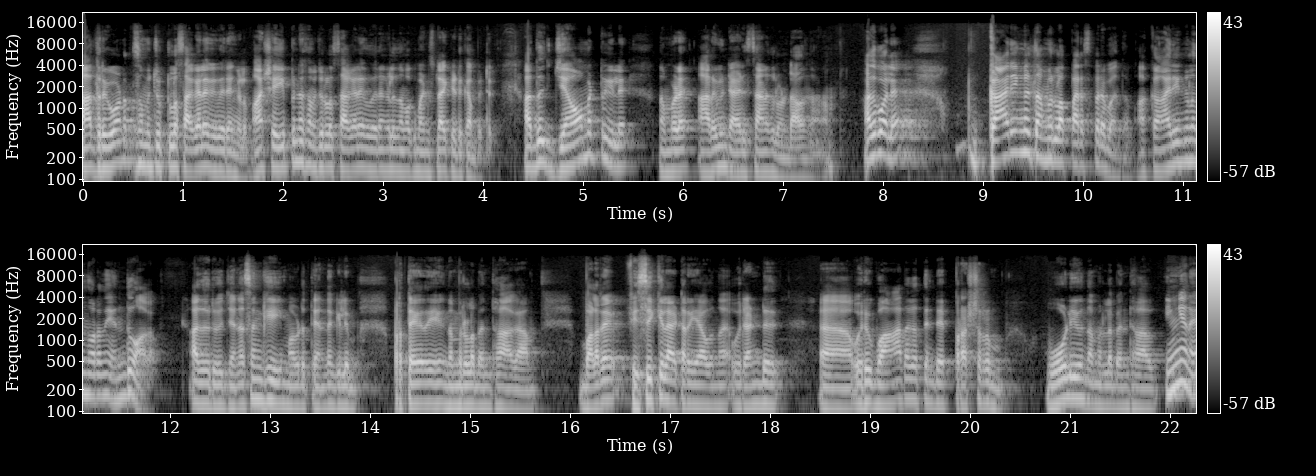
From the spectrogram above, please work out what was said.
ആ ത്രികോണത്തെ സംബന്ധിച്ചിട്ടുള്ള സകല വിവരങ്ങളും ആ ഷേപ്പിനെ സംബന്ധിച്ചുള്ള സകല വിവരങ്ങളും നമുക്ക് മനസ്സിലാക്കിയെടുക്കാൻ പറ്റും. അത് ജിയോമെട്രിയിലെ നമ്മുടെ അറിവിന്റെ അടിസ്ഥാനത്തിൽ ഉണ്ടാകുന്നതാണ് അതുപോലെ കാര്യങ്ങൾ തമ്മിലുള്ള പരസ്പര ബന്ധം. ആ കാര്യങ്ങൾ എന്ന് പറഞ്ഞാൽ എന്തുമാകാം അതൊരു ജനസംഖ്യയും അവിടുത്തെ എന്തെങ്കിലും പ്രത്യേകതയും തമ്മിലുള്ള ബന്ധമാകാം. വളരെ ഫിസിക്കലായിട്ട് അറിയാവുന്ന രണ്ട് ഒരു വാതകത്തിന്റെ പ്രഷറും വോളിയവും തമ്മിലുള്ള ബന്ധമാകും ഇങ്ങനെ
